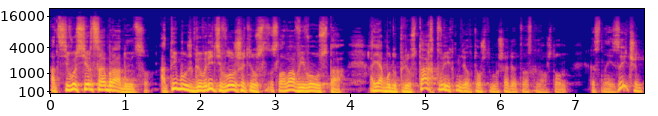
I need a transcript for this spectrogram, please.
от всего сердца обрадуется. А ты будешь говорить и вложишь эти слова в его уста. А я буду при устах твоих. Ну, дело в том, что Маше до этого сказал, что он косноязычен.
